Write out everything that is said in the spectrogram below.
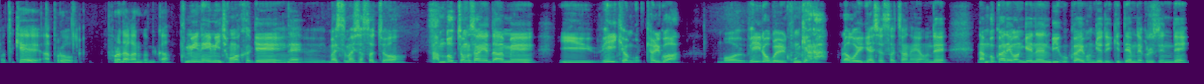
어떻게 앞으로 풀어 나가는 겁니까? 국민의힘이 정확하게 네. 에, 말씀하셨었죠. 남북 정상회담의 이 회의 결, 결과 뭐 회의록을 공개하라라고 얘기하셨었잖아요. 근데 남북 간의 관계는 미국과의 관계도 있기 때문에 그럴 수 있는데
